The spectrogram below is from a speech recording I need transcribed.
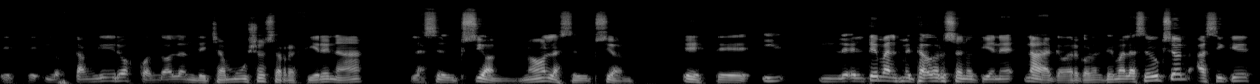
Este, los tangueros cuando hablan de chamullo se refieren a la seducción, ¿no? La seducción. Este, y el tema del metaverso no tiene nada que ver con el tema de la seducción, así que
